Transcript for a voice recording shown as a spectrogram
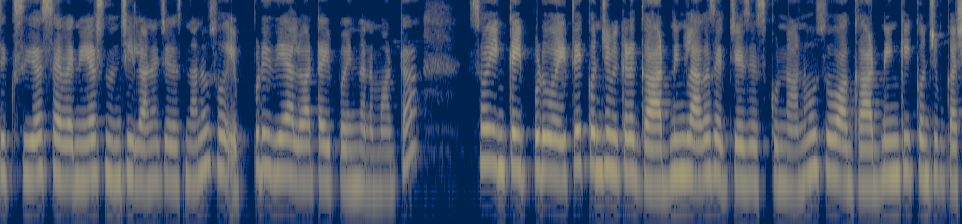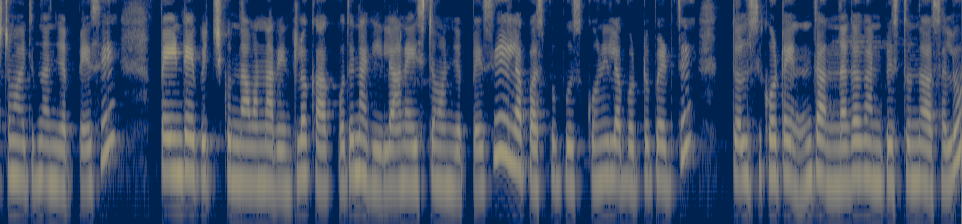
సిక్స్ ఇయర్స్ సెవెన్ ఇయర్స్ నుంచి ఇలానే చేస్తున్నాను. సో ఎప్పుడు ఇదే అలవాటు అయిపోయిందనమాట సో ఇంకా ఇప్పుడు అయితే కొంచెం ఇక్కడ గార్డెనింగ్ లాగా సెట్ చేసేసుకున్నాను. సో ఆ గార్డెనింగ్కి కొంచెం కష్టం అవుతుందని చెప్పేసి పెయింట్ వేయించుకుందామన్నారు ఇంట్లో. కాకపోతే నాకు ఇలానే ఇష్టం అని చెప్పేసి ఇలా పసుపు పూసుకొని ఇలా బొట్టు పెడితే తులసి కోట ఎంత అందంగా కనిపిస్తుందో అసలు.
